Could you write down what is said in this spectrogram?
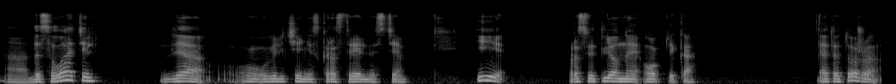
а, досылатель для увеличения скорострельности и просветленная оптика. Это тоже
